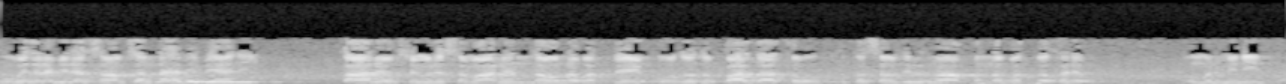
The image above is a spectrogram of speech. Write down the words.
گوبند نبی علیہ السلام سے نہ بھی بیانی۔ کان اقسم علیہ السلام نو نبت دے کودو تو پار داتا ہو تو کا سوزیر نو اپن نبت بکرے ہو۔ عمر منین تا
